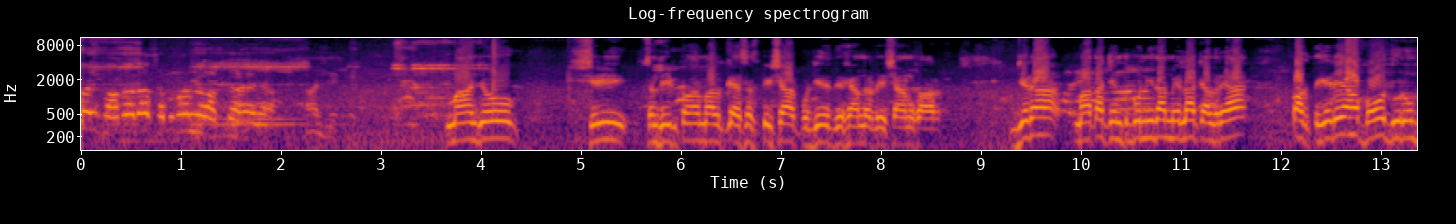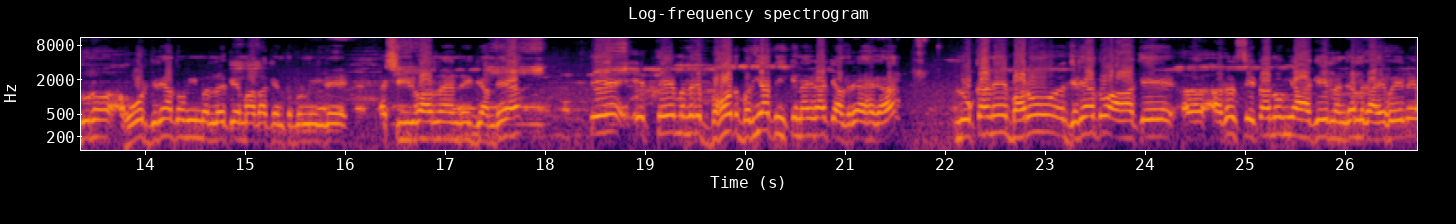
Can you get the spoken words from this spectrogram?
ਹੋਈ ਮਾਤਾ ਦਾ ਸਤਵਾਂ ਨਿਵਾਸਤਾ ਹੈਗਾ। ਹਾਂਜੀ। ਮਾਨਯੋਗ ਸ਼੍ਰੀ ਸੰਦੀਪ ਕੁਮਾਰ ਮਲਕ ਐਸਐਸਪੀ ਹੁਸ਼ਿਆਰਪੁਰ ਜੀ ਦੇ ਦਿਸ਼ਾ ਨਿਰਦੇਸ਼ਾਂ ਅਨੁਸਾਰ, ਜਿਹੜਾ ਮਾਤਾ ਚਿੰਤਪੁਰਨੀ ਦਾ ਮੇਲਾ ਚੱਲ ਰਿਹਾ, ਭਗਤ ਜਿਹੜੇ ਆ ਬਹੁਤ ਦੂਰੋਂ ਦੂਰੋਂ ਹੋਰ ਜ਼ਿਲ੍ਹਿਆਂ ਤੋਂ ਵੀ ਮਤਲਬ ਕਿ ਮਾਤਾ ਚਿੰਤਪੁਰਨੀ ਦੇ ਆਸ਼ੀਰਵਾਦ ਲੈਣ ਲਈ ਜਾਂਦੇ ਆ। ਤੇ ਇੱਥੇ ਮਤਲਬ ਕਿ ਬਹੁਤ ਵਧੀਆ ਤਰੀਕੇ ਨਾਲ ਜਿਹੜਾ ਚੱਲ ਰਿਹਾ ਹੈਗਾ। ਲੋਕਾਂ ਨੇ ਬਾਹਰੋਂ ਜ਼ਿਲ੍ਹਿਆਂ ਤੋਂ ਆ ਕੇ ਅਦਰ ਸਟੇਟਾਂ ਤੋਂ ਵੀ ਆ ਕੇ ਲੰਗਰ ਲਗਾਏ ਹੋਏ ਨੇ।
